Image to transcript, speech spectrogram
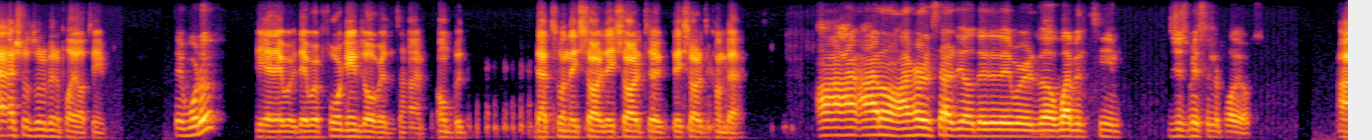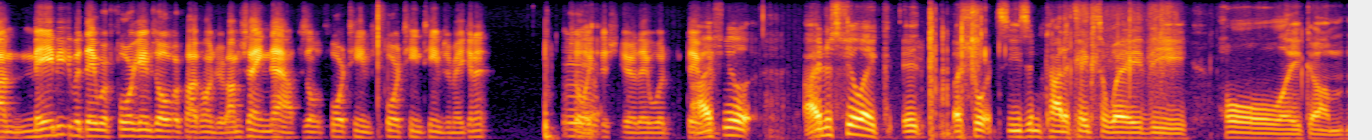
Nationals would have been a playoff team. They would have? Yeah, they were they were four games over at the time. Oh, but that's when they started. They started to they started to come back. I I don't know. I heard a stat the other day that they were the 11th team, just missing the playoffs. Um, maybe, but they were four games over 500. I'm saying now because only four teams, 14 teams are making it. So Mm. like this year, they would they I would. feel I just feel like it a short season kind of takes away the whole like um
